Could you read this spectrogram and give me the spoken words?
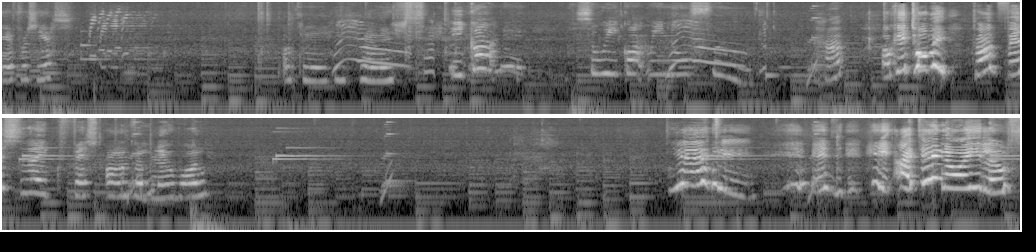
Yeah, press yes. Okay, he's finished. He got me. So he got me no food. Huh? Okay, Toby, drag this like fist on the blue one. Yay! It, he, I didn't know he loves.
